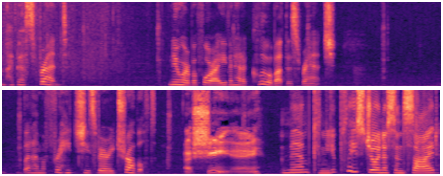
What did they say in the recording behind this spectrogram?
my best friend. Knew her before I even had a clue about this ranch. But I'm afraid she's very troubled. A she, eh? Ma'am, can you please join us inside?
